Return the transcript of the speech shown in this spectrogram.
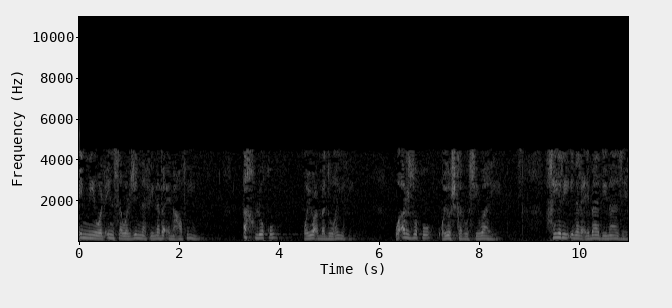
إني والإنس والجن في نبأ عظيم. أخلق ويعبد غيري وأرزق ويشكر سواي. خيري إلى العباد نازل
